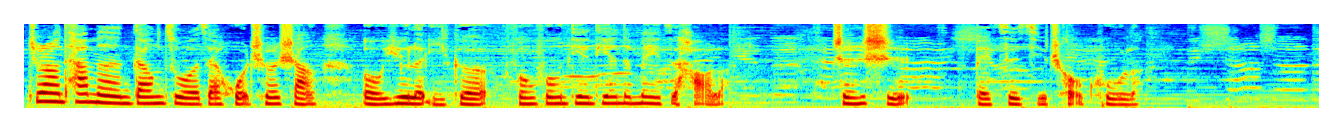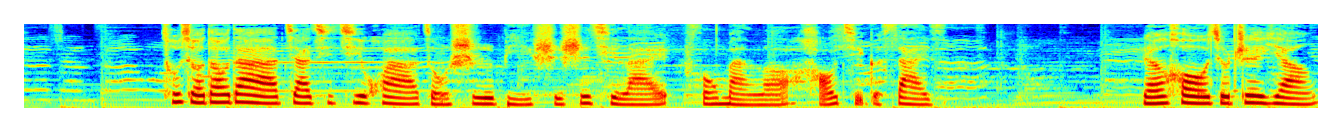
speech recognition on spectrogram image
就让他们当做在火车上偶遇了一个疯疯癫癫的妹子好了。真是被自己愁哭了。从小到大，假期计划总是比实施起来丰满了好几个 size，然后就这样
